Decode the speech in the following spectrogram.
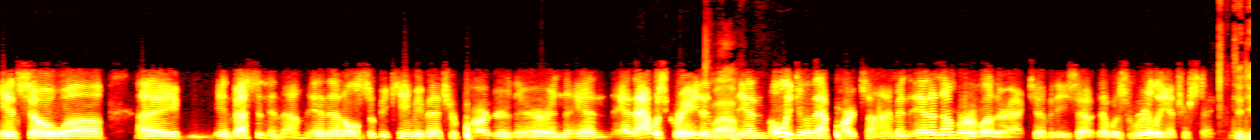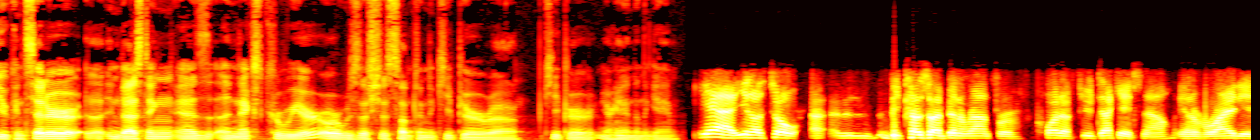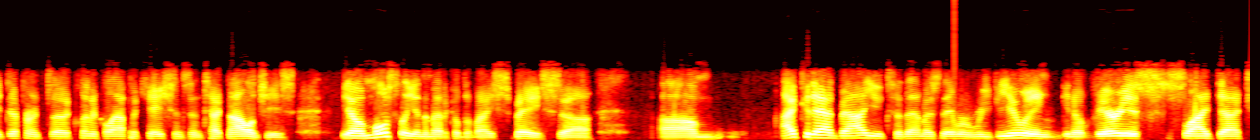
And so, uh, I invested in them and then also became a venture partner there and and and that was great and, wow. and only doing that part time and, and a number of other activities that, that was really interesting. Did you consider uh, investing as a next career or was this just something to keep your uh, keep your your hand in the game? Yeah, you know, so uh, because I've been around for quite a few decades now in a variety of different uh, clinical applications and technologies, you know, mostly in the medical device space. Um, I could add value to them as they were reviewing, you know, various slide decks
